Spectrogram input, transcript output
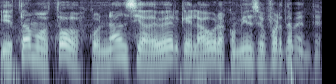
y estamos todos con ansias de ver que las obras comiencen fuertemente.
